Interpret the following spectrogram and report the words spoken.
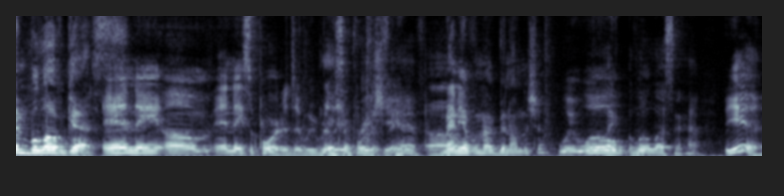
and beloved guests. and they um and they support us and we really us. appreciate They it. have. Um, Many of them have been on the show. we will Like a little less than half. Yeah,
